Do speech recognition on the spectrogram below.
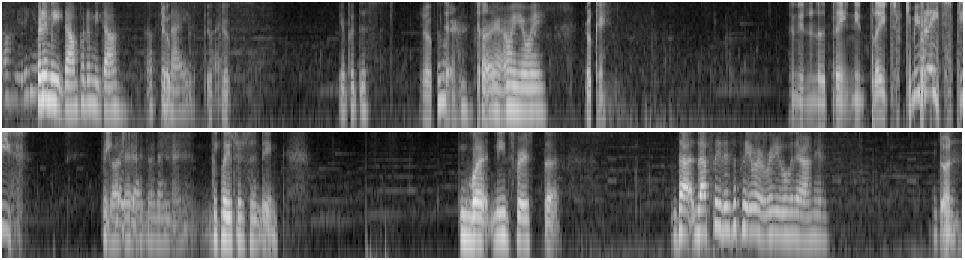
Oh. Put the meat down. Put the meat down. Okay, Yep, nice. yep, yep, yep. nice. Here, put this. Yup, Oh, there. Done. Sorry, I'm on your way. You're okay. I need another plate. Need plates. Give me plates, please. I Thank you. it. I got it. The plates are sending. What needs first? The that that plate. There's a plate already over there on him. Right there. Done.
